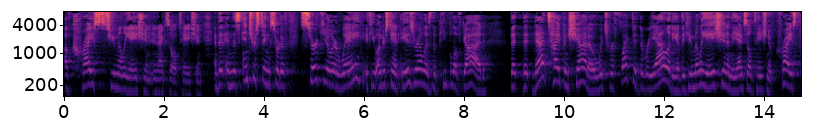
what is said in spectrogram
of Christ's humiliation and exaltation. And that in this interesting sort of circular way, if you understand Israel as the people of God, that, that that type and shadow, which reflected the reality of the humiliation and the exaltation of Christ,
